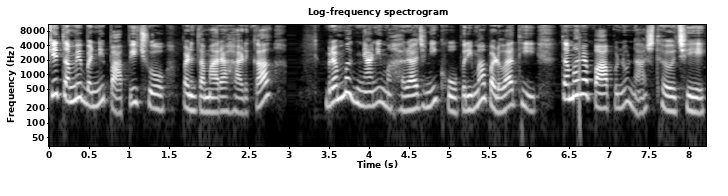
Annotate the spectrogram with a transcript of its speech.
કે તમે બંને પાપી છો, પણ તમારા હાડકાં બ્રહ્મજ્ઞાની મહારાજની ખોપરીમાં પડવાથી તમારા પાપનો નાશ થયો છે.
